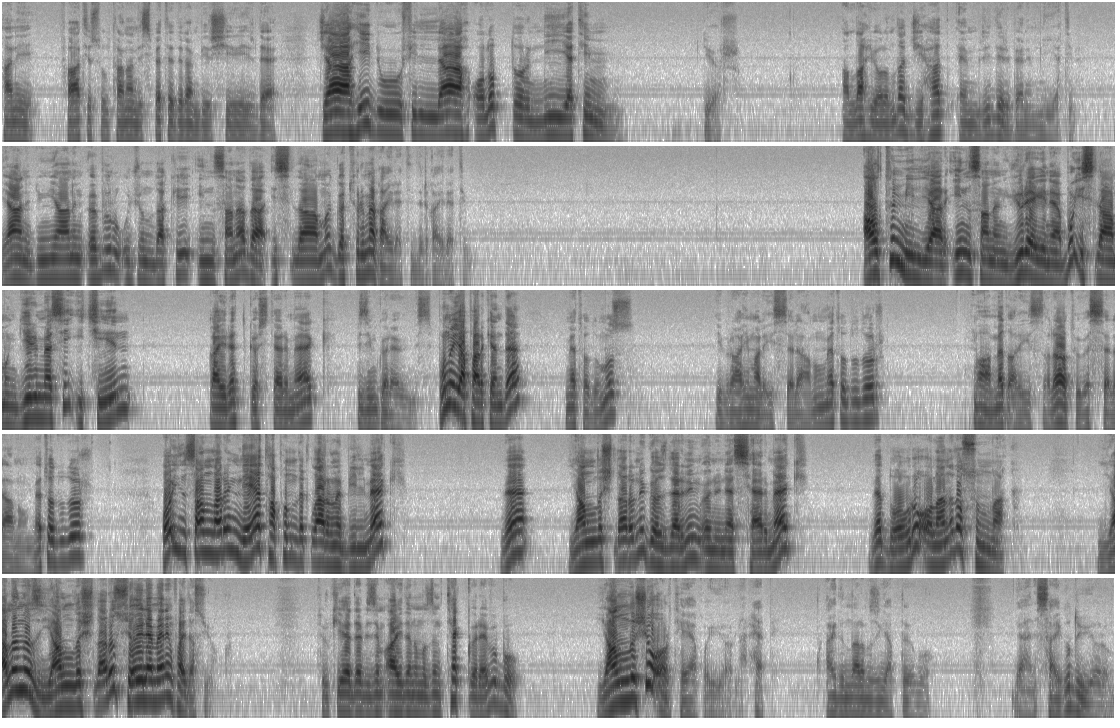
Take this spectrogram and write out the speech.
Hani Fatih Sultan'a nispet edilen bir şiirde cahidu fillah oluptur niyetim diyor. Allah yolunda cihad emridir benim niyetim. Yani dünyanın öbür ucundaki insana da İslam'ı götürme gayretidir gayretim. Altı milyar insanın yüreğine bu İslam'ın girmesi için gayret göstermek bizim görevimiz. Bunu yaparken de metodumuz İbrahim Aleyhisselam'ın metodudur. Muhammed Aleyhisselatu Vesselam'ın metodudur. O insanların neye tapındıklarını bilmek ve yanlışlarını gözlerinin önüne sermek ve doğru olanı da sunmak. Yalnız yanlışları söylemenin faydası yok. Türkiye'de bizim aydınımızın tek görevi bu. Yanlışı ortaya koyuyorlar hep. Aydınlarımızın yaptığı bu. Yani saygı duyuyorum.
